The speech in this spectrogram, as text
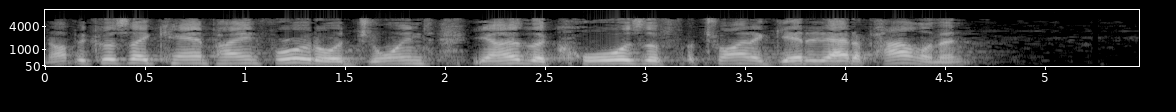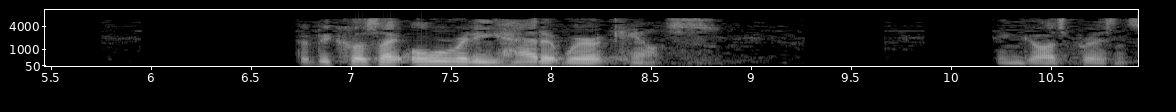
Not because they campaigned for it or joined, you know, the cause of trying to get it out of Parliament, but because they already had it where it counts in God's presence.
